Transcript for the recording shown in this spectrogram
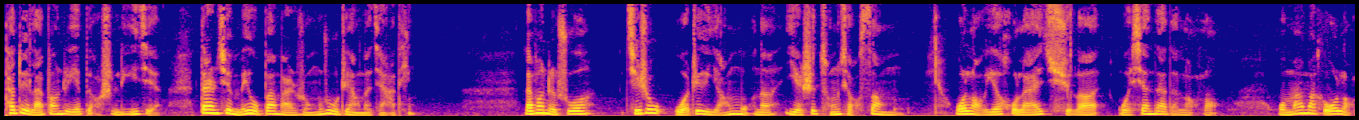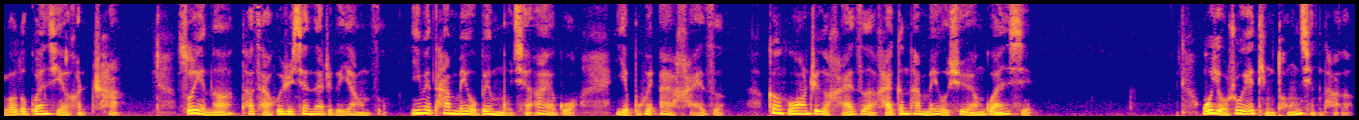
他对来访者也表示理解，但是却没有办法融入这样的家庭。来访者说：“其实我这个养母呢，也是从小丧母。我姥爷后来娶了我现在的姥姥，我妈妈和我姥姥的关系也很差，所以呢，他才会是现在这个样子。因为他没有被母亲爱过，也不会爱孩子，更何况这个孩子还跟他没有血缘关系。我有时候也挺同情他的。”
